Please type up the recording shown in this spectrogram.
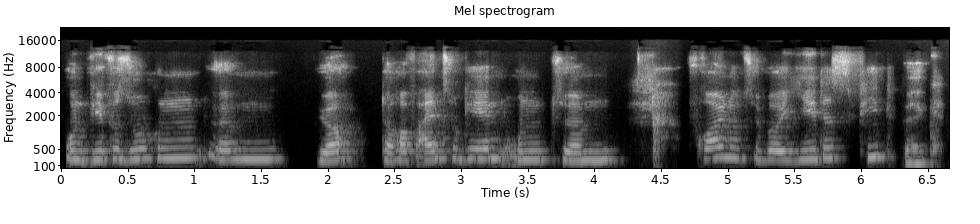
Und wir versuchen, ähm, ja, darauf einzugehen und ähm, freuen uns über jedes Feedback.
